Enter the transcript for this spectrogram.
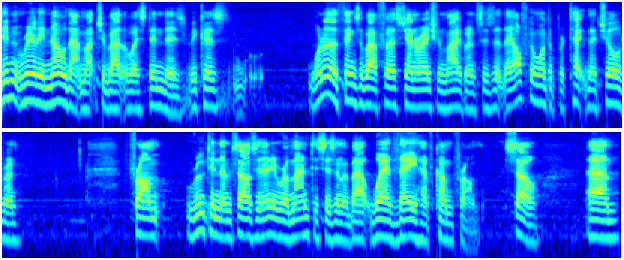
didn't really know that much about the West Indies because one of the things about first generation migrants is that they often want to protect their children from rooting themselves in any romanticism about where they have come from. So, um,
